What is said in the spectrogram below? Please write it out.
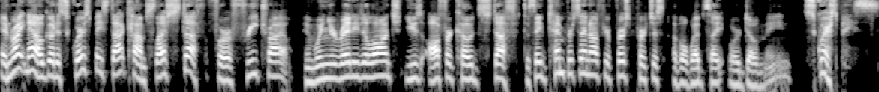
And right now, go to squarespace.com slash stuff for a free trial. And when you're ready to launch, use offer code STUFF to save 10% off your first purchase of a website or domain. Squarespace.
